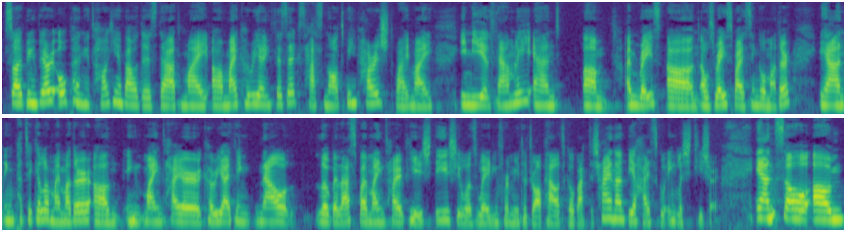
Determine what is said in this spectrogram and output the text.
So I've been very open in talking about this that my, uh, my career in physics has not been encouraged by my immediate family and um, I'm raised. Uh, I was raised by a single mother, and in particular, my mother. Um, in my entire career, I think now a little bit less, but my entire PhD, she was waiting for me to drop out, go back to China, and be a high school English teacher. And so, um,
